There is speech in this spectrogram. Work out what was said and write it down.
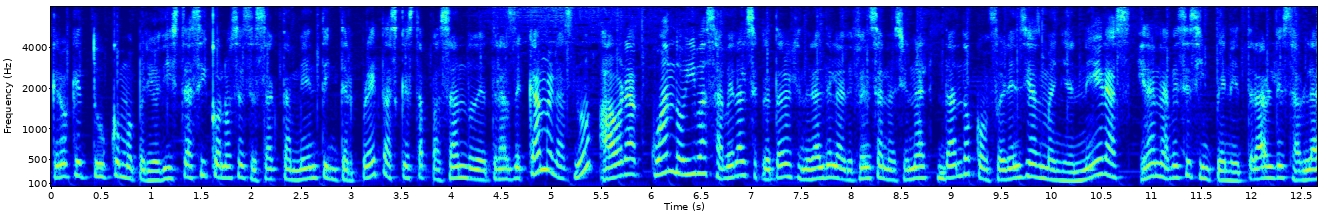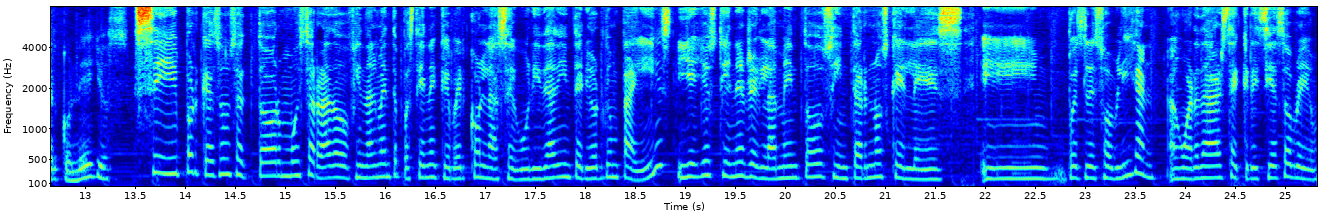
creo que tú como periodista sí conoces exactamente, interpretas qué está pasando detrás de cámaras, ¿no? Ahora, ¿cuándo ibas a ver al secretario general de la Defensa Nacional dando conferencias mañaneras? Eran a veces impenetrables hablar con ellos. Sí, porque es un sector muy cerrado, finalmente pues tiene que ver con la seguridad interior de un país y ellos tienen reglamentos internos que les eh, pues les obligan a guardar secrecía sobre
